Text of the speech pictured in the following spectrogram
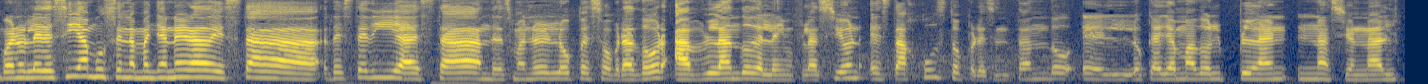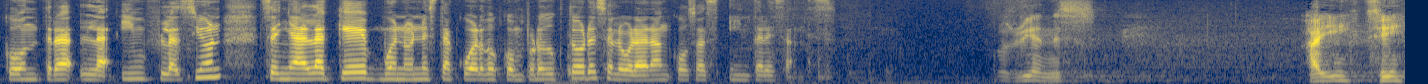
Bueno, le decíamos en la mañanera de esta de este día está Andrés Manuel López Obrador hablando de la inflación, está justo presentando el, lo que ha llamado el Plan Nacional contra la Inflación. Señala que, bueno, en este acuerdo con productores se lograrán cosas interesantes. Los bienes, ahí sí,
